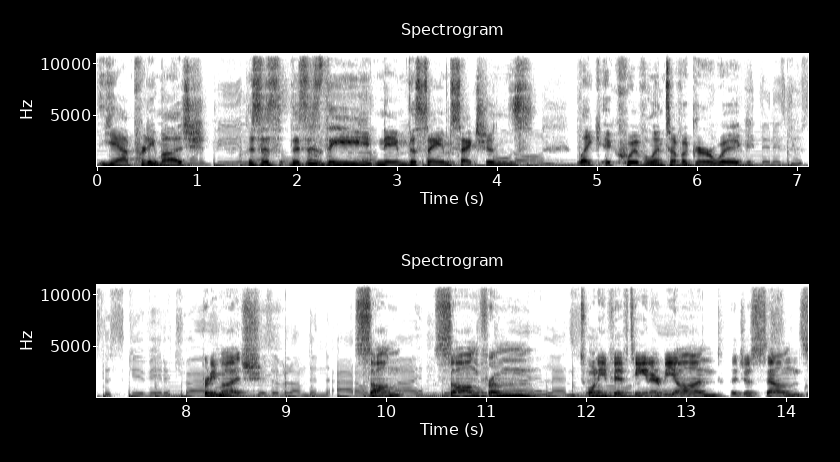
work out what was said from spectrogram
Yeah, pretty much. This is this is the name the same sections like equivalent of a Gerwig. Pretty much. Song song from 2015 or beyond that just sounds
